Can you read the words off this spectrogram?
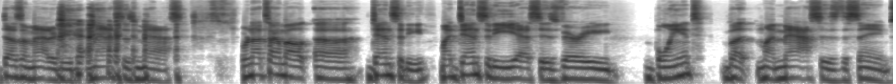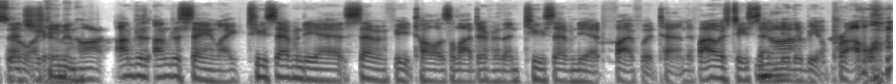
Doesn't matter, dude. Mass is mass. We're not talking about uh, density. My density, yes, is very buoyant, but my mass is the same. So That's I true. came in hot. I'm just I'm just saying like 270 at seven feet tall is a lot different than 270 at five foot ten. If I was 270, Not- there'd be a problem.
